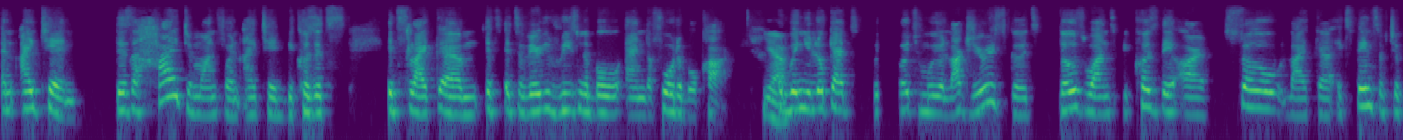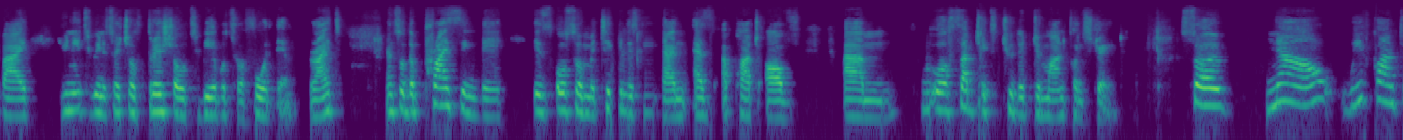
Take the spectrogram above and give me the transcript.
an i10. There's a high demand for an i10 because it's it's like um, it's it's a very reasonable and affordable car. Yeah. But when you look at go to more luxurious goods, those ones because they are so like uh, expensive to buy, you need to be in a social threshold to be able to afford them, right? And so the pricing there is also meticulously done as a part of um, well subject to the demand constraint. So now we've got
